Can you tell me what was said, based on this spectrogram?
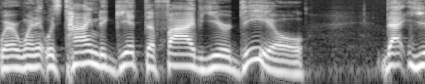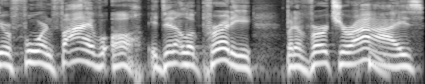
where when it was time to get the five year deal, that year four and five, oh, it didn't look pretty, but avert your hmm. eyes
